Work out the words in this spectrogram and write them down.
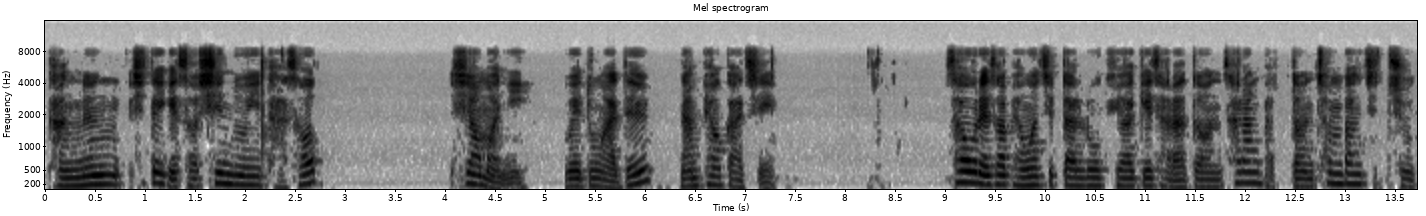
강릉 시댁에서 시누이 다섯, 시어머니, 외동아들, 남편까지 서울에서 병원집 딸로 귀하게 자라던 사랑받던 천방지축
